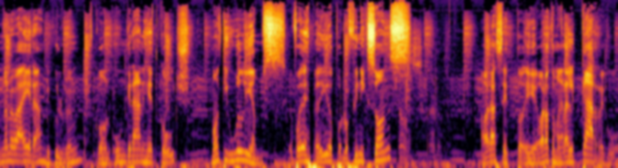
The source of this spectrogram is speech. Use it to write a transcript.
una nueva era, disculpen, con un gran head coach. Monty Williams que fue despedido por los Phoenix Suns. Ahora, se to- eh, ahora tomará el cargo.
